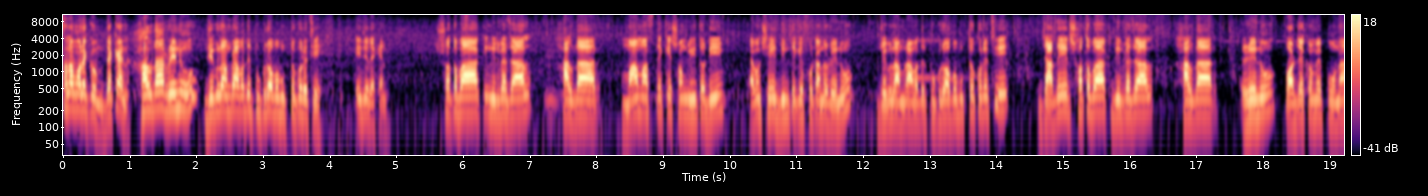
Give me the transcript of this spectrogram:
সালাম আলাইকুম। দেখেন হালদার রেনু, যেগুলো আমরা আমাদের পুকুরে অবমুক্ত করেছি, এই যে দেখেন, শতভাগ নির্ভেজাল হালদার মা মাছ থেকে সংগৃহীত ডিম এবং সেই ডিম থেকে ফোটানো রেনু, যেগুলো আমরা আমাদের পুকুরে অবমুক্ত করেছি। যাদের শতভাগ নির্ভেজাল হালদার রেনু, পর্যায়ক্রমে পোনা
